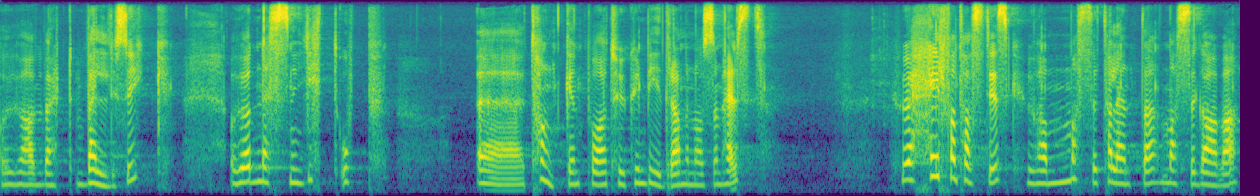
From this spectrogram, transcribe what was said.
og hun hadde vært veldig syk. Og hun hadde nesten gitt opp eh, tanken på at hun kunne bidra med noe som helst. Hun er helt fantastisk, hun har masse talenter, masse gaver.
